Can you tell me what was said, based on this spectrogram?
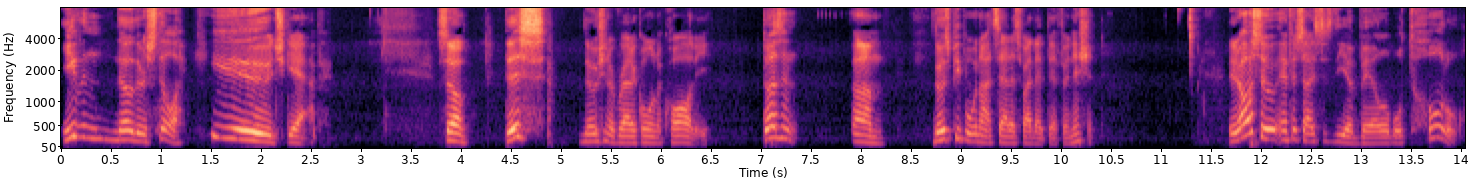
even though there's still a huge gap. So this notion of radical inequality doesn't, um, those people would not satisfy that definition. It also emphasizes the available total,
